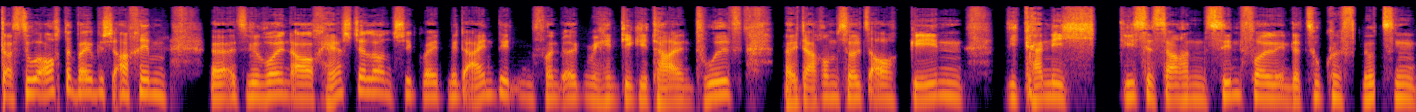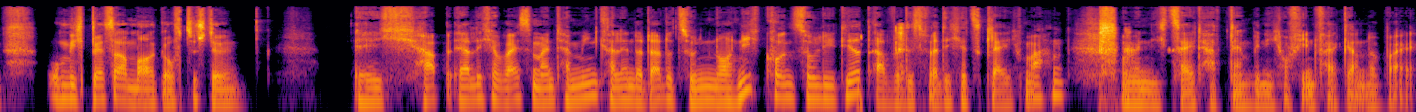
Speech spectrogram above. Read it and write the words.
dass du auch dabei bist, Achim. Äh, also wir wollen auch Hersteller ein Stück weit mit einbinden von irgendwelchen digitalen Tools, weil darum soll es auch gehen, wie kann ich diese Sachen sinnvoll in der Zukunft nutzen, um mich besser am Markt aufzustellen. Ich habe ehrlicherweise meinen Terminkalender dazu noch nicht konsolidiert, aber das werde ich jetzt gleich machen. Und wenn ich Zeit habe, dann bin ich auf jeden Fall gern dabei.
